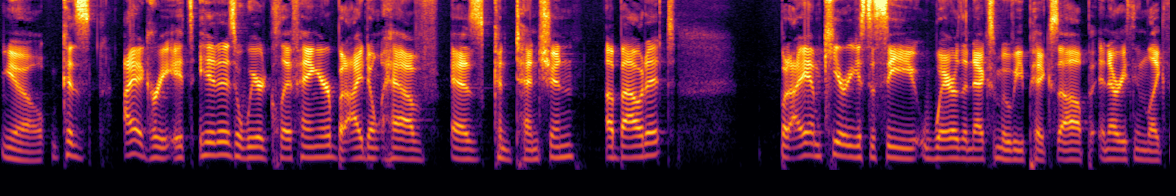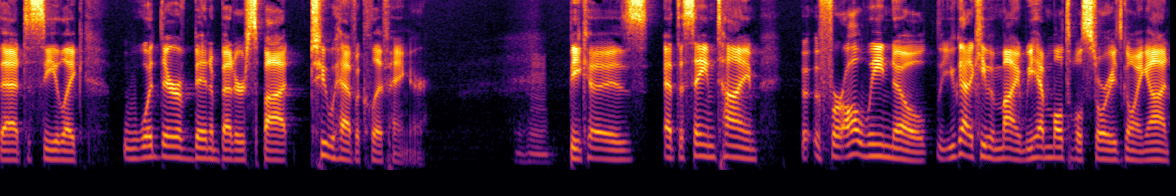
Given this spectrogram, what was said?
you know, because I agree it's it is a weird cliffhanger, but I don't have as contention about it. But I am curious to see where the next movie picks up and everything like that to see like would there have been a better spot to have a cliffhanger? Mm-hmm. Because at the same time, uh, for all we know, you got to keep in mind we have multiple stories going on.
